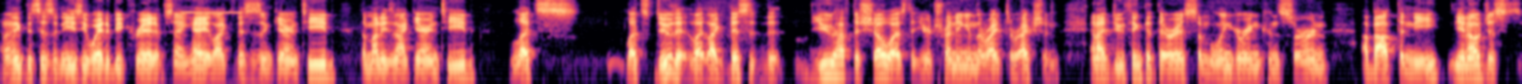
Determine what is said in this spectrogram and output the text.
And I think this is an easy way to be creative, saying, "Hey, like this isn't guaranteed. The money's not guaranteed. Let's let's do that. Like, like this, the, you have to show us that you're trending in the right direction." And I do think that there is some lingering concern about the knee. You know, just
